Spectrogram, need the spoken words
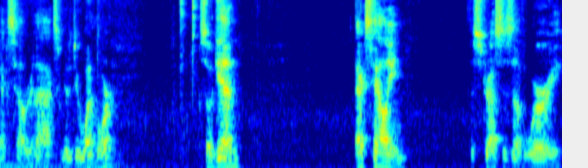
exhale, relax. We're going to do one more. So, again, exhaling the stresses of worry,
